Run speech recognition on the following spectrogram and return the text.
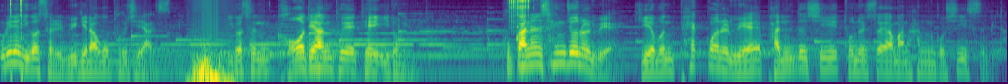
우리는 이것을 위기라고 부르지 않습니다. 이것은 거대한 부의 대이동입니다. 국가는 생존을 위해, 기업은 패권을 위해 반드시 돈을 써야만 하는 곳이 있습니다.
